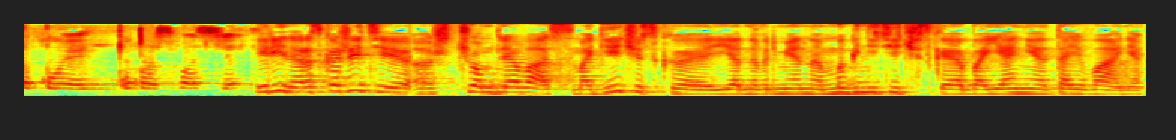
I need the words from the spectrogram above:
такой образ мысли. Ирина, расскажите, а в чем для вас магическое и одновременно магнетическое обаяние Тайваня?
